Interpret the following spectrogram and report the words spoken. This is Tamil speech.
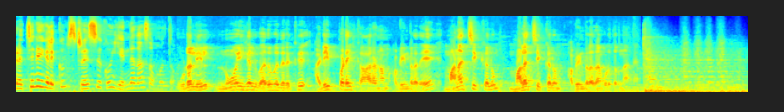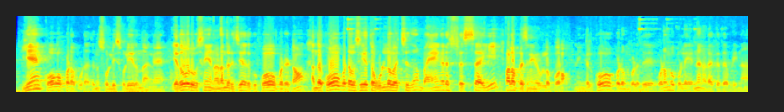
பிரச்சனைகளுக்கும் ஸ்ட்ரெஸ்ஸுக்கும் என்னதான் சம்பந்தம்? உடலில் நோய்கள் வருவதற்கு அடிப்படை காரணம் அப்படின்றதே மனச்சிக்கலும் மலச்சிக்கலும் அப்படின்றதான் கொடுத்துருந்தாங்க. ஏன் கோவப்படக்கூடாதுன்னு சொல்லி சொல்லியிருந்தாங்க. ஏதோ ஒரு விஷயம் நடந்துருச்சு அதுக்கு கோவப்பட்டுட்டோம். அந்த கோவப்பட்ட விஷயத்தை உள்ள வச்சு தான் பயங்கர ஸ்ட்ரெஸ் ஆகி பல பிரச்சனைகள் உள்ள போகிறோம் நீங்கள் கோவப்படும் பொழுது உடம்புக்குள்ளே என்ன நடக்குது அப்படின்னா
